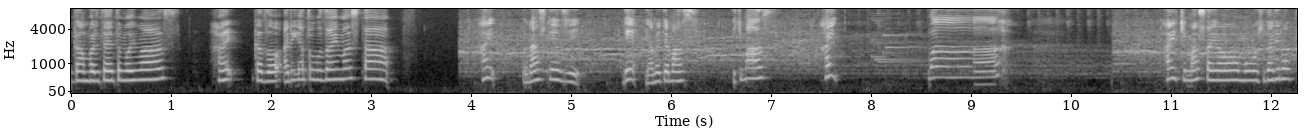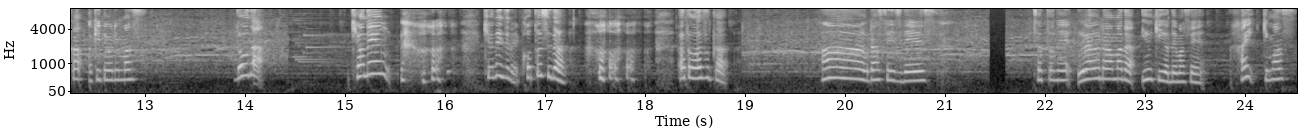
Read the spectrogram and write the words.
頑張りたいと思います。はい、画像ありがとうございました。はい、裏ステージでやめてます。いきます。はい。わー。はい、来ましたよ。もう左ばっか開けております。どうだ？去年 去年じゃない、今年だ あとわずか。あー、裏ステージです。ちょっとね、裏裏はまだ勇気が出ません。はい、来ます。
